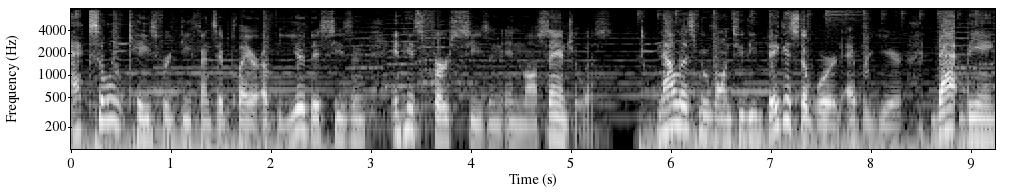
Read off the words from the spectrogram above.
excellent case for Defensive Player of the Year this season in his first season in Los Angeles. Now let's move on to the biggest award every year, that being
